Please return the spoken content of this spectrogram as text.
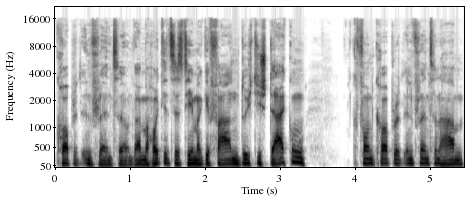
Corporate Influencer. Und weil wir heute jetzt das Thema Gefahren durch die Stärkung von Corporate Influencern haben,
